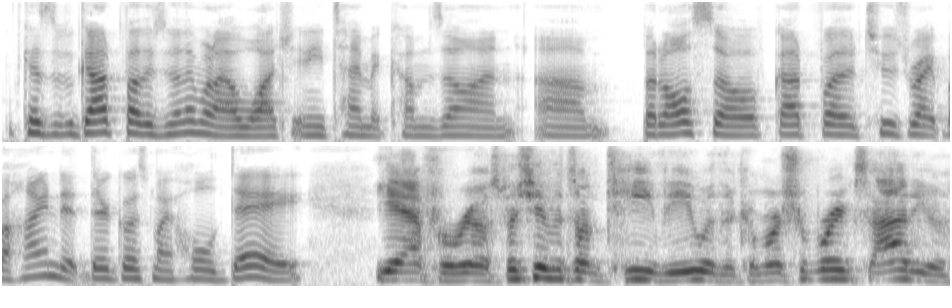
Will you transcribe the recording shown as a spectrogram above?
because The Godfather's another one I watch anytime it comes on. Um, but also if Godfather Two is right behind it, there goes my whole day. Yeah, for real. Especially if it's on TV with the commercial breaks. How do you?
